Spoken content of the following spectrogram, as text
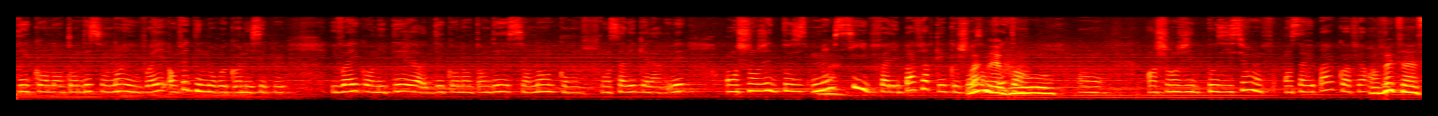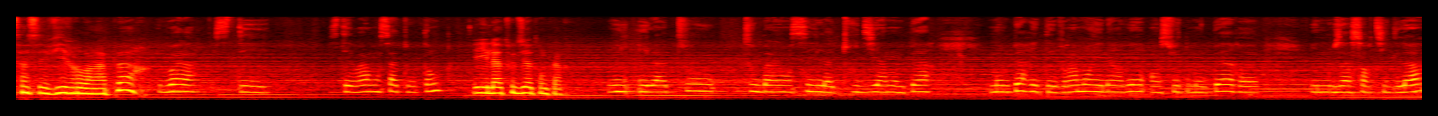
dès qu'on entendait son nom, il voyait, en fait, il ne nous reconnaissait plus. Il voyait qu'on était, euh, dès qu'on entendait son nom, qu'on savait qu'elle arrivait, on changeait de position. Même Ouais. s'il ne fallait pas faire quelque chose, Ouais, en mais fait, on, vous. on- on changeait de position, on ne savait pas quoi faire. En fait, ça, ça c'est vivre dans la peur. Voilà, c'était c'était vraiment ça tout le temps. Et il a tout dit à ton père. Oui, il a tout, tout balancé, il a tout dit à mon père. Mon père était vraiment énervé. Ensuite, mon père, euh, il nous a sortis de là.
